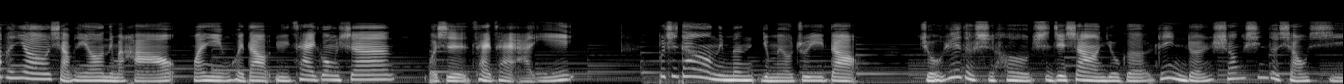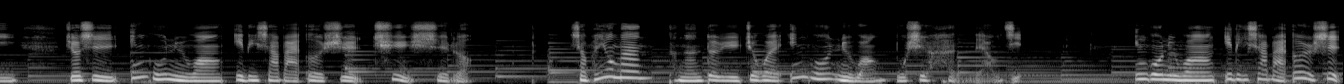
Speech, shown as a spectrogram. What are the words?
大朋友、小朋友，你们好，欢迎回到鱼菜共生，我是菜菜阿姨。不知道你们有没有注意到，九月的时候，世界上有个令人伤心的消息，就是英国女王伊丽莎白二世去世了。小朋友们可能对于这位英国女王不是很了解。英国女王伊丽莎白二世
